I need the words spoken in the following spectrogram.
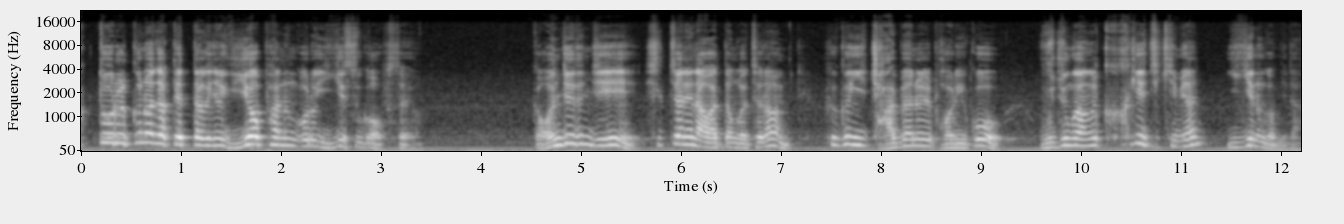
흑돌을 끊어잡겠다 그냥 위협하는 거로 이길 수가 없어요. 그러니까 언제든지 실전에 나왔던 것처럼 흑은 이 좌변을 버리고 우중앙을 크게 지키면 이기는 겁니다.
